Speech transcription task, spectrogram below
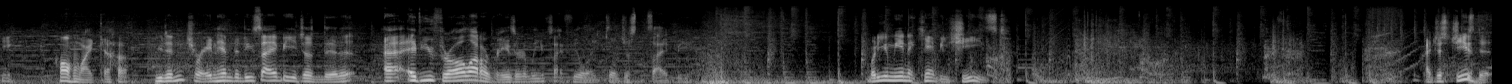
me. Oh my god. You didn't train him to do side B, you just did it. Uh, if you throw a lot of Razor leaves, I feel like you'll just side B. What do you mean it can't be cheesed? I just cheesed it.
